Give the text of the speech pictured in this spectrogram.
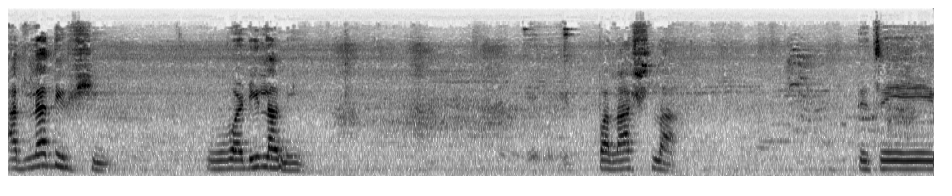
आदल्या दिवशी वडिलांनी पलाशला त्याचे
